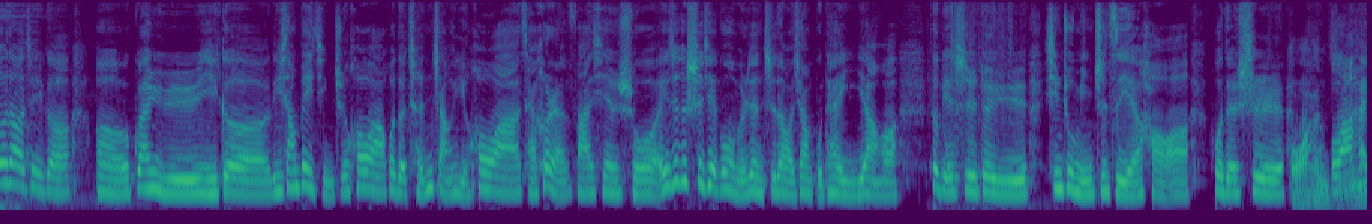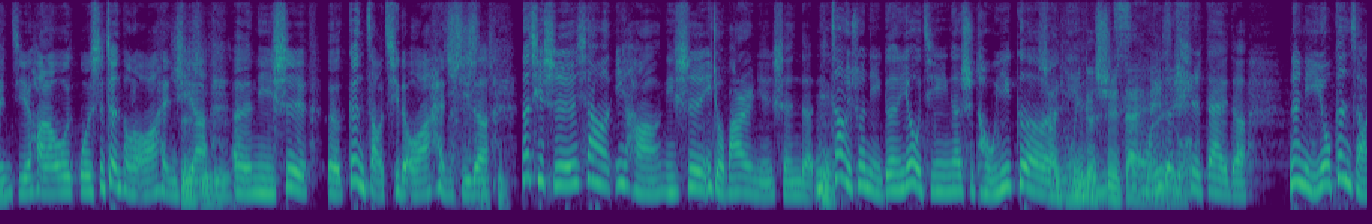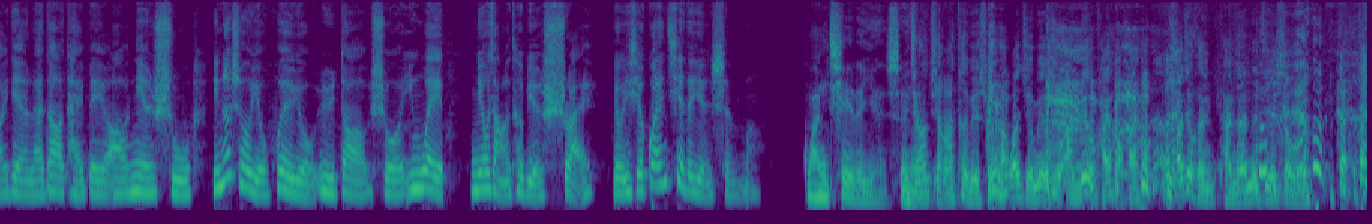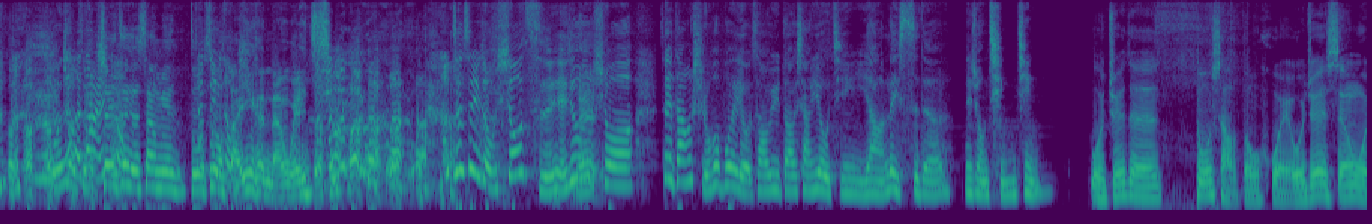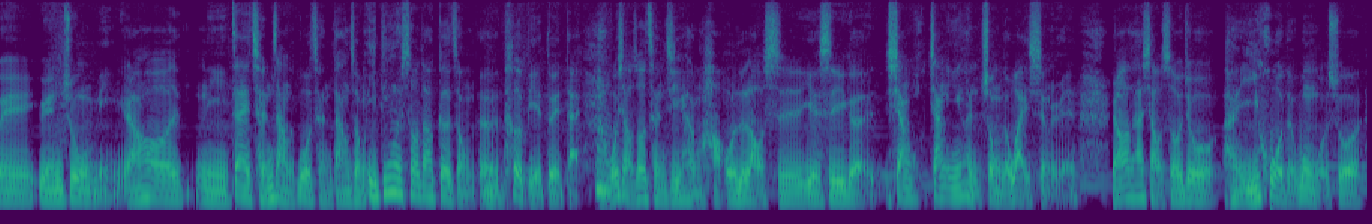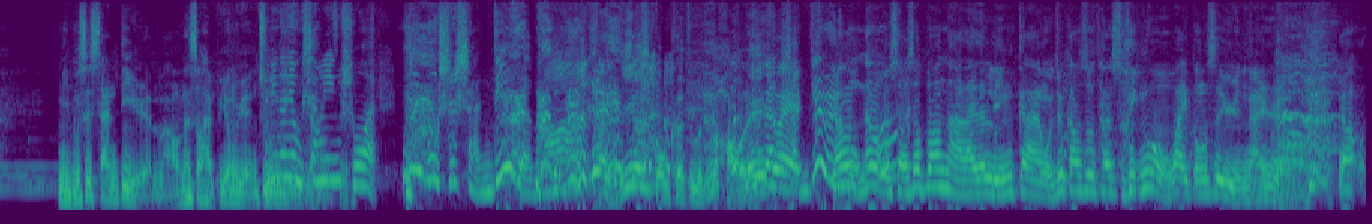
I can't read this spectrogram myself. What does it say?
说到这个呃，关于一个离乡背景之后啊，或者成长以后啊，才赫然发现说，哎，这个世界跟我们认知的好像不太一样啊。特别是对于新著名之子也好啊，或者是偶尔罕吉偶尔罕吉，好了，我我是正统的偶尔罕吉啊是是是，呃，你是呃更早期的偶尔罕吉的。是是那其实像一航，你是一九八二年生的，你照理说你跟佑金应该是同一个算同一个世代同一个世代的。那你又更早一点来到台北啊、念书，你那时候也会有遇到说，因为你有长得特别帅，有一些关切的眼神吗？关切的眼神。你这样讲，他特别帅，他完全没有说 啊，没有，还好还好，他就很坦然的接受了。我那个当然所以这个上面多做反应很难为情。这是一种修辞，也就是说，在当时会不会有遭遇到像幼金一样类似的那种情境？我觉得多少都会。我觉得身为原住民，然后你在成长的过程当中，一定会受到各种的特别对待。我小时候成绩很好，我的老师也是一个乡乡音很重的外省人，然后他小时候就很疑惑的问我说。你不是山地人吗？我那时候还不用原住民，你应该用乡音说，哎，你不是闪地人吗？因为 功课怎么这么好嘞？对闪电，人然后那我小时候不知道哪来的灵感，我就告诉他说，因为我外公是云南人，然后。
